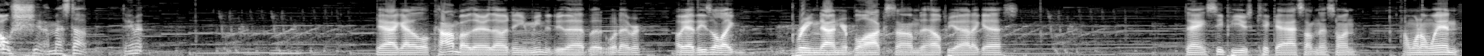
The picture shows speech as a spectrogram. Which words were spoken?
Oh shit, I messed up. Damn it. Yeah, I got a little combo there though. I didn't even mean to do that, but whatever. Oh yeah, these will like bring down your blocks some to help you out, I guess. Dang, CPUs kick ass on this one. I want to win.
